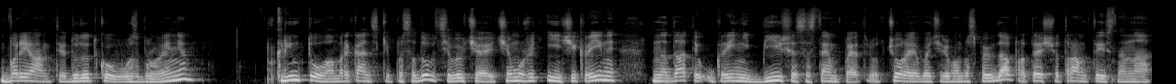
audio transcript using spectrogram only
варіанти додаткового озброєння. Крім того, американські посадовці вивчають, чи можуть інші країни надати Україні більше систем Петріот. Вчора я ввечері вам розповідав про те, що Трамп тисне на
